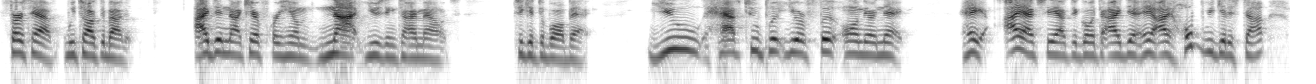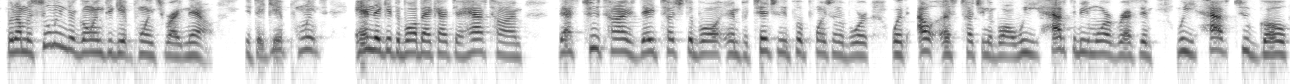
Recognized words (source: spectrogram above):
first half, we talked about it. I did not care for him not using timeouts to get the ball back. You have to put your foot on their neck. Hey, I actually have to go with the idea. Hey, I hope we get a stop, but I'm assuming they're going to get points right now. If they get points and they get the ball back after halftime, that's two times they touch the ball and potentially put points on the board without us touching the ball. We have to be more aggressive. We have to go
